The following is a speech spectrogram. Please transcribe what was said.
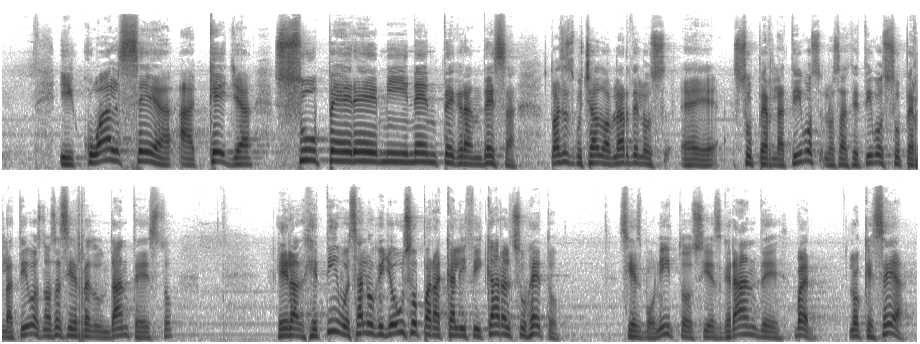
Y cuál sea aquella supereminente grandeza. Tú has escuchado hablar de los eh, superlativos, los adjetivos superlativos, no sé si es redundante esto. El adjetivo es algo que yo uso para calificar al sujeto. Si es bonito, si es grande, bueno, lo que sea.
